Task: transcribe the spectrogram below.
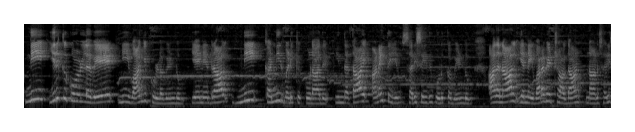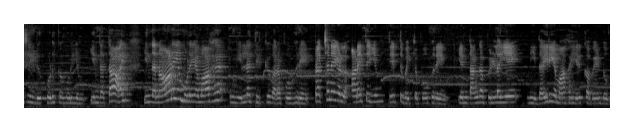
நீ இருக்கு கொள்ளவே நீ வாங்கிக் கொள்ள வேண்டும். ஏனென்றால் நீ கண்ணீர் வடிக்கக்கூடாது. இந்த தாய் அனைத்தையும் சரி செய்து கொடுக்க வேண்டும். அதனால் என்னை வரவேற்றால்தான் நான் சரி செய்து கொடுக்க முடியும். இந்த தாய் இந்த நாணயம் மூலயமாக உன் இல்லத்திற்கு வரப்போகிறேன். பிரச்சனைகள் அனைத்தையும் தீர்த்து வைக்கப் போகிறேன். என் தங்க பிள்ளையே நீ தைரியமாக இருக்க வேண்டும்.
